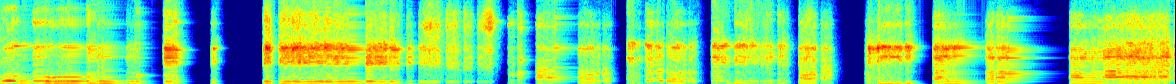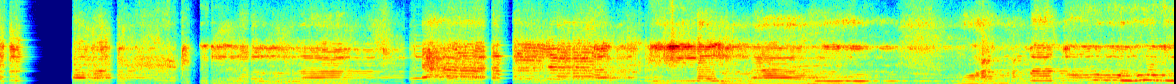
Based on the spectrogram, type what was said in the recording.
কবুল ইল্লাল্লাহু মুহাম্মাদুর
